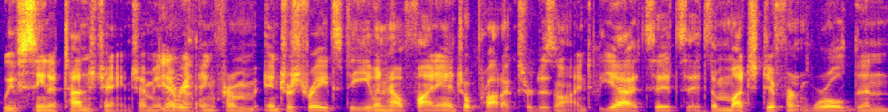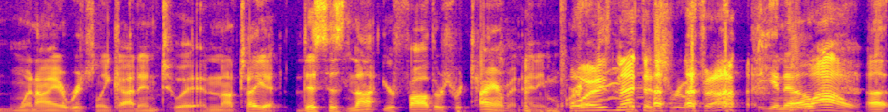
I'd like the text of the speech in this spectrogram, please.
we've seen a ton change. I mean, Yeah. everything from interest rates to even how financial products are designed. Yeah, it's it's it's a much different world than when I originally got into it. And I'll tell you, this is not your father's retirement anymore. Boy, isn't that the truth, huh? you know Wow. uh,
